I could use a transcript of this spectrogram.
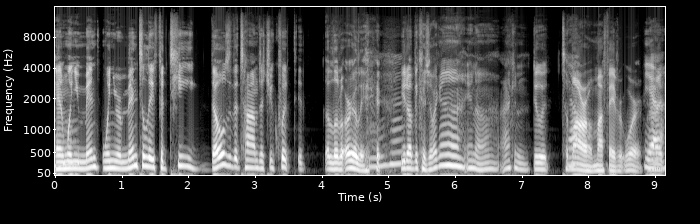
And when Mhm. you men- when you're mentally fatigued, those are the times that you quit it a little early. Mhm. you know, because you're like, eh, you know, I can do it tomorrow. My favorite work. Yeah, right?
